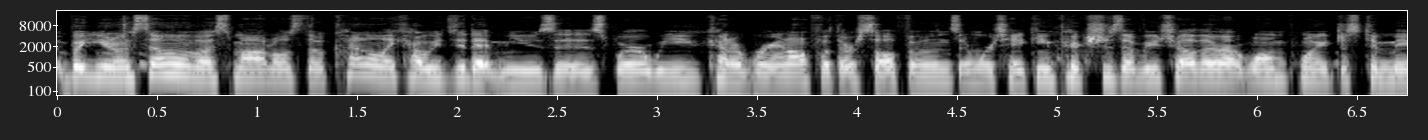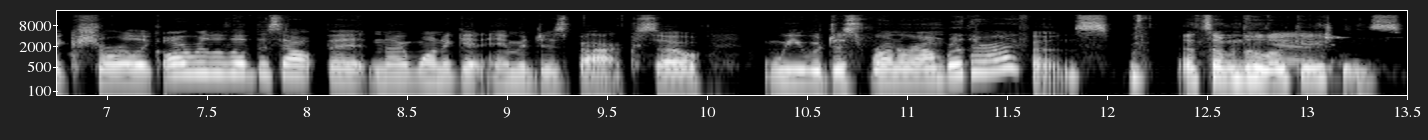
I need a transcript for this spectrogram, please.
But you know, some of us models though, kind of like how we did at Muses, where we kind of ran off with our cell phones and we're taking pictures of each other at one point just to make sure, like, oh, I really love this outfit and I want to get images back. So we would just run around with our iPhones at some of the yeah. locations.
